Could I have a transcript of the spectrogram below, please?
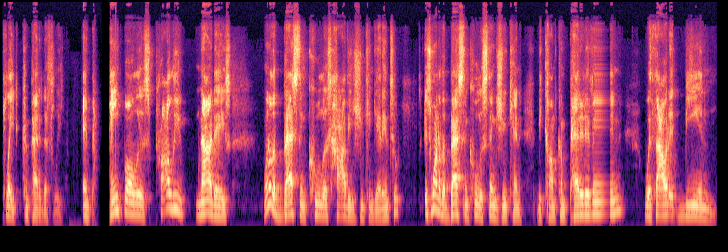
played competitively. And paintball is probably nowadays one of the best and coolest hobbies you can get into it's one of the best and coolest things you can become competitive in without it being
